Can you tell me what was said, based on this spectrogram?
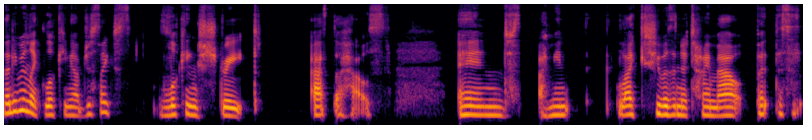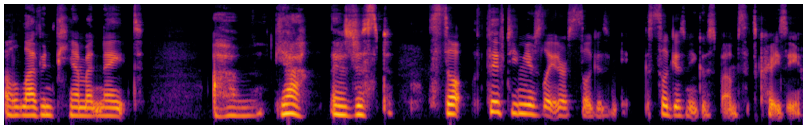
Not even like looking up, just like looking straight at the house. And I mean, like she was in a timeout, but this is 11 p.m. at night. Um, yeah, it was just still 15 years later, still gives me still gives me goosebumps. It's crazy.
